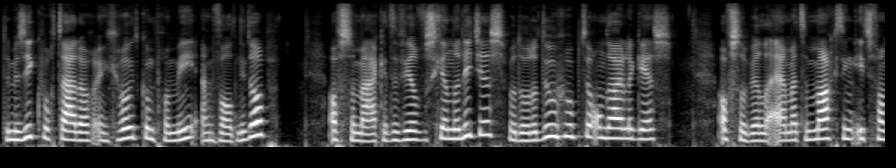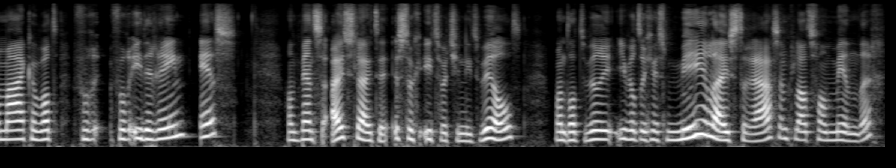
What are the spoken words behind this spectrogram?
De muziek wordt daardoor een groot compromis en valt niet op. Of ze maken te veel verschillende liedjes, waardoor de doelgroep te onduidelijk is. Of ze willen er met de marketing iets van maken wat voor, voor iedereen is. Want mensen uitsluiten is toch iets wat je niet wilt? Want dat wil je, je wilt toch juist meer luisteraars in plaats van minder?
